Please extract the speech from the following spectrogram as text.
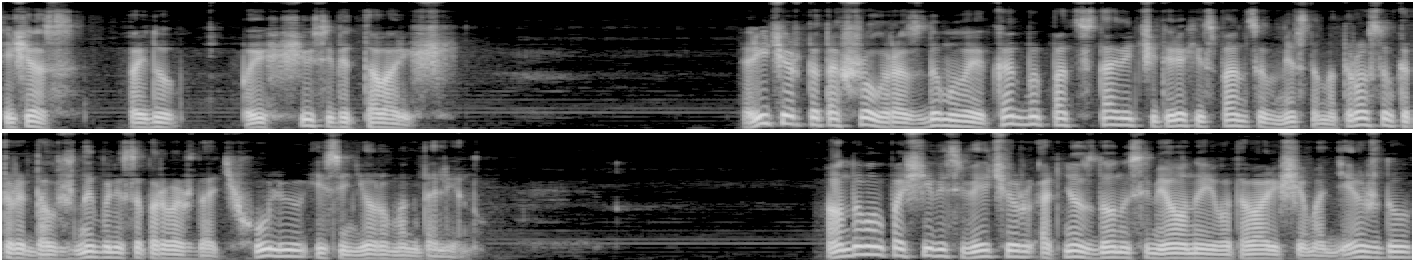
Сейчас пойду поищу себе товарищей. Ричард отошел, раздумывая, как бы подставить четырех испанцев вместо матросов, которые должны были сопровождать Хулию и сеньору Магдалену. Он думал почти весь вечер, отнес Дону Симеона и его товарищам одежду,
